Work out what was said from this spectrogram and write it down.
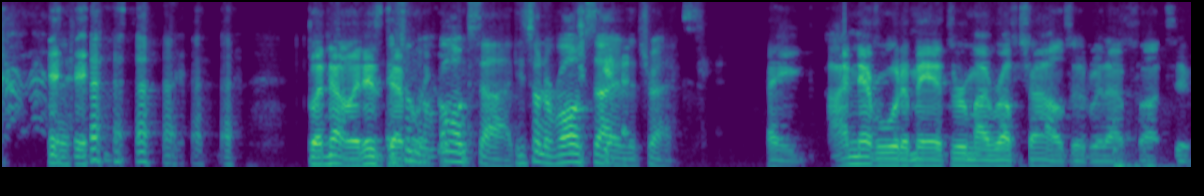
but no, it is from definitely the cool. wrong side. He's on the wrong side Yeah. of the tracks. Hey, I never would have made it through my rough childhood without Fatu.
